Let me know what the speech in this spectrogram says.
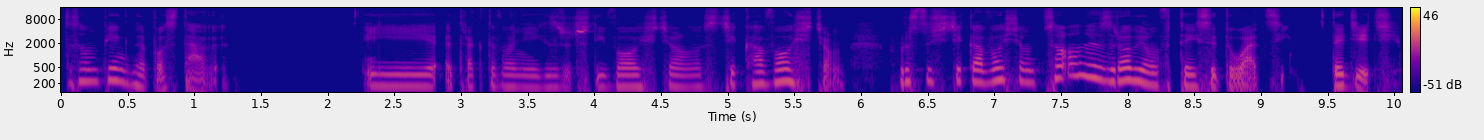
to są piękne postawy i traktowanie ich z życzliwością, z ciekawością, po prostu z ciekawością, co one zrobią w tej sytuacji, te dzieci.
